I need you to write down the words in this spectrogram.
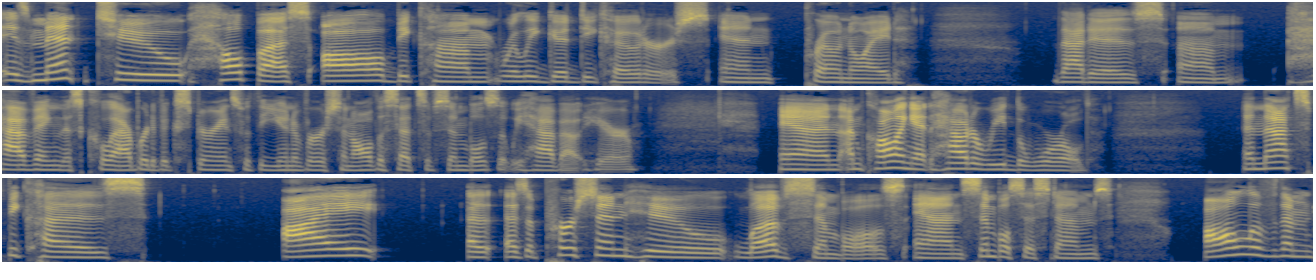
is meant to help us all become really good decoders in pronoid. That is, um, having this collaborative experience with the universe and all the sets of symbols that we have out here. And I'm calling it How to Read the World. And that's because I, as a person who loves symbols and symbol systems, all of them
